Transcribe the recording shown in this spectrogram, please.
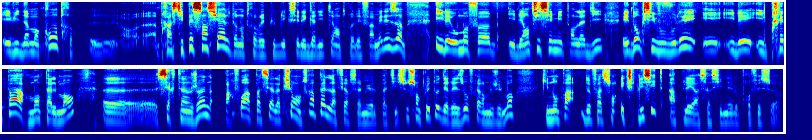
évidemment contre euh, un principe essentiel de notre République, c'est l'égalité entre les femmes et les hommes. Il est homophobe, il est antisémite, on l'a dit. Et donc, si vous voulez, il prépare mentalement certains jeunes parfois à passer à l'action. On se rappelle l'affaire Samuel Paty. Ce sont plutôt des réseaux frères musulmans qui n'ont pas de façon explicite appelé à assassiner le professeur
